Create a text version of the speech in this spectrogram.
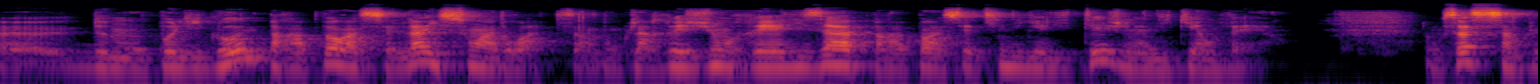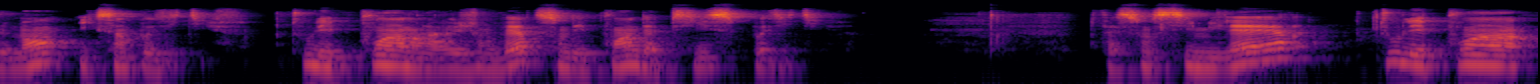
euh, de mon polygone par rapport à celle-là, ils sont à droite. Hein. Donc la région réalisable par rapport à cette inégalité, je l'ai indiquée en vert. Donc ça c'est simplement x1 positif. Tous les points dans la région verte sont des points d'abscisse positive. De façon similaire, tous les points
